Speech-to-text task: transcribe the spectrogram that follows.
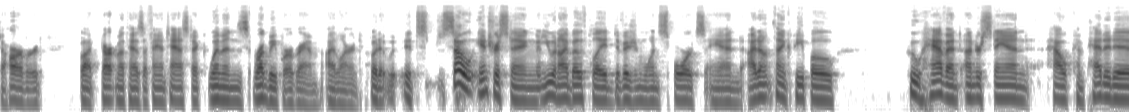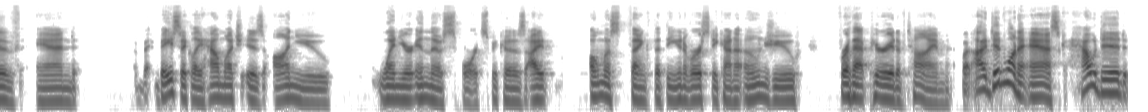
to Harvard. But Dartmouth has a fantastic women's rugby program. I learned, but it, it's so interesting. You and I both played Division One sports, and I don't think people who haven't understand how competitive and basically how much is on you when you're in those sports because I almost think that the university kind of owns you for that period of time. But I did want to ask, how did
